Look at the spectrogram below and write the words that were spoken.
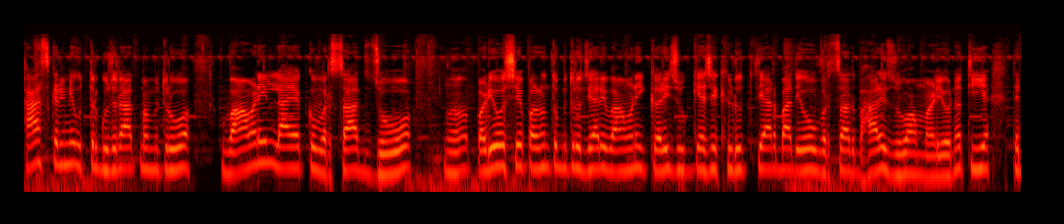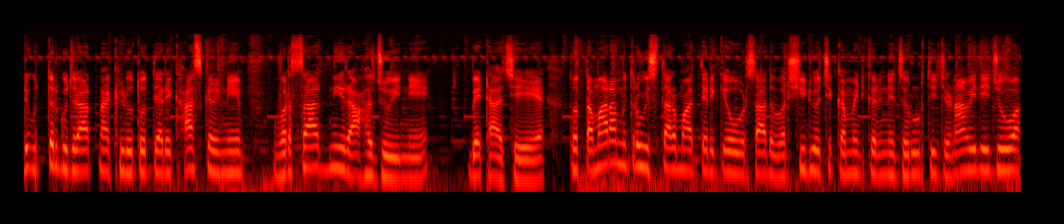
ખાસ કરીને ઉત્તર ગુજરાતમાં મિત્રો વાવણી લાયક વરસાદ જોવો પડ્યો છે. પરંતુ મિત્રો જ્યારે વાવણી કરી ચૂક્યા છે ખેડૂત, ત્યારબાદ એવો વરસાદ ભારે જોવા મળ્યો નથી. ત્યારે ઉત્તર ગુજરાતના ખેડૂતો ત્યારે ખાસ કરીને વરસાદની રાહ જોઈને બેઠા છે. તો તમારા મિત્રો વિસ્તારમાં અત્યારે કેવો વરસાદ વરસી રહ્યો છે કમેન્ટ કરીને જરૂરથી જણાવી દેજો.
